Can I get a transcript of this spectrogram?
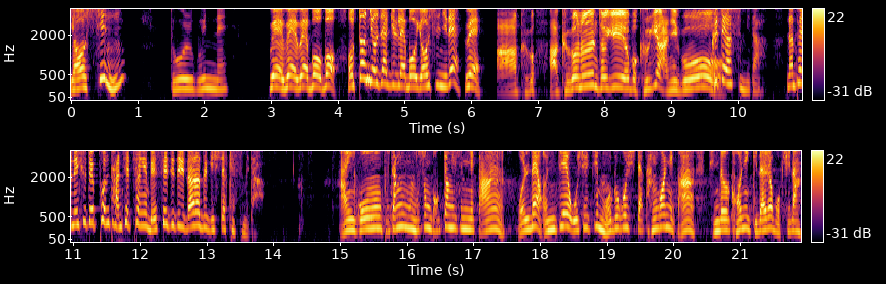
여신? 놀고 있네. 왜, 왜, 왜, 뭐, 뭐, 어떤 여자길래 뭐 여신이래? 왜? 아, 그거, 아, 그거는 저기, 여보, 그게 아니고. 그때였습니다. 남편의 휴대폰 단체창에 메시지들이 날아들기 시작했습니다. 아이고 부장님 무슨 걱정이십니까? 원래 언제 오실지 모르고 시작한 거니까 진득거니 기다려 봅시다.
